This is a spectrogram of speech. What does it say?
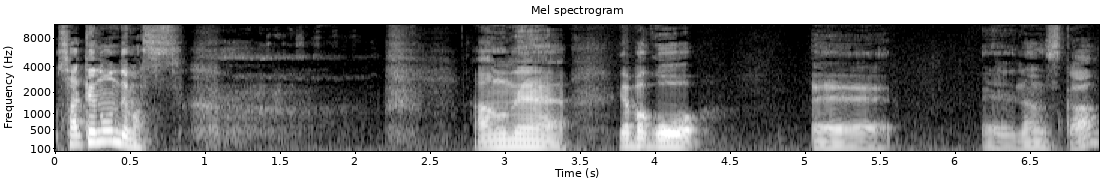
ー、酒飲んでます。あのね、やっぱこう、えー、えー、なんですか？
